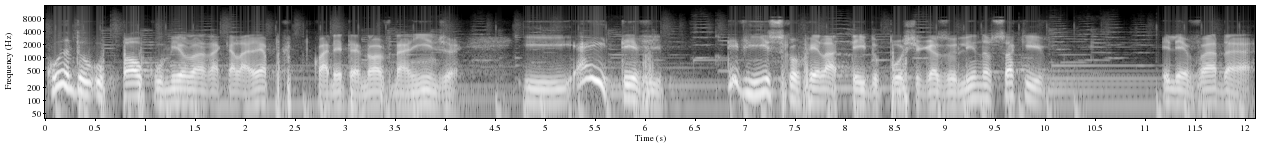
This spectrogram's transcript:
Quando o pau comeu lá naquela época, 49 na Índia, e aí teve, teve isso que eu relatei do posto de gasolina, só que elevada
